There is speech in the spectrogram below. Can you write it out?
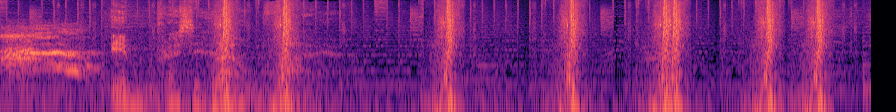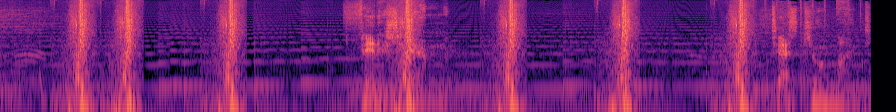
Ah! Impressive. Round Finish him. Test your might.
